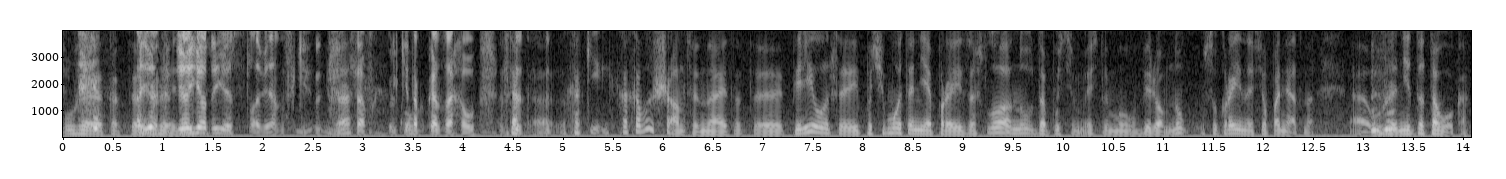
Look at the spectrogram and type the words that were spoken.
уже как-то... А я есть славянский, там, сколько там казахов. Какие, каковы шансы на этот э, период, и почему это не произошло? Ну, допустим, если мы уберем, ну, с Украиной все понятно, э, уже не до того как.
